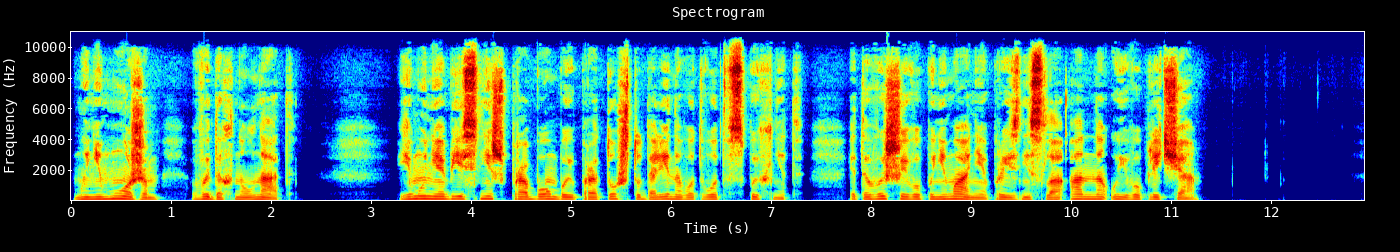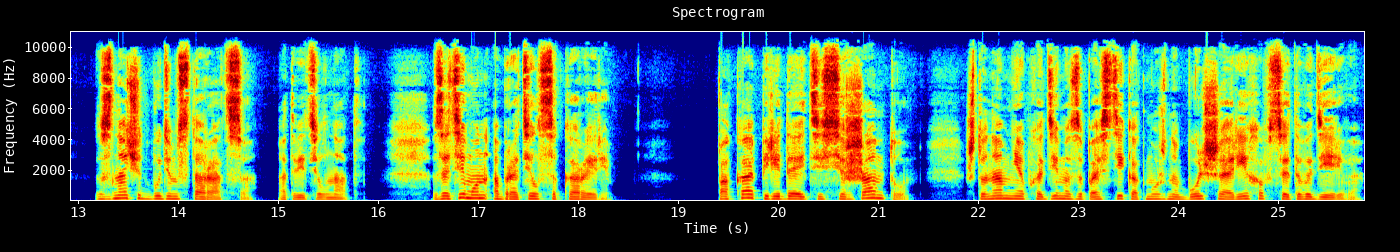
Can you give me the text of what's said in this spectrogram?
«Мы не можем», — выдохнул Над. Ему не объяснишь про бомбу и про то, что долина вот-вот вспыхнет. Это выше его понимания», — произнесла Анна у его плеча. «Значит, будем стараться», — ответил Над. Затем он обратился к Карере. «Пока передайте сержанту, что нам необходимо запасти как можно больше орехов с этого дерева».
